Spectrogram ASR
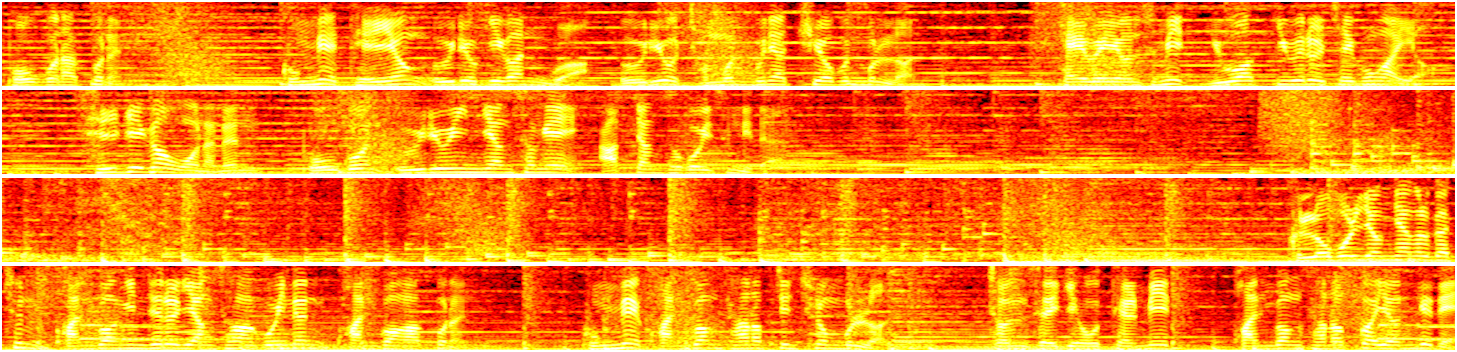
보건학부는 국내 대형 의료기관과 의료 전문 분야 취업은 물론 해외 연수 및 유학 기회를 제공하여 세계가 원하는 보건 의료인 양성에 앞장서고 있습니다. 글로벌 역량을 갖춘 관광 인재를 양성하고 있는 관광학부는 국내 관광 산업 진출은 물론 전 세계 호텔 및 관광 산업과 연계된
